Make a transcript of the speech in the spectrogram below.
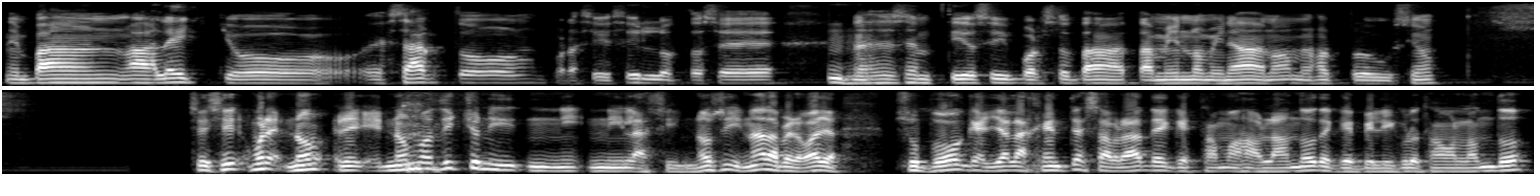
van al hecho exacto, por así decirlo. Entonces, en ese sentido, sí, por eso está también nominada, ¿no? Mejor producción. Sí, sí, bueno, no, eh, no hemos dicho ni, ni, ni la sinopsis, nada, pero vaya, supongo que ya la gente sabrá de qué estamos hablando, de qué película estamos hablando,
